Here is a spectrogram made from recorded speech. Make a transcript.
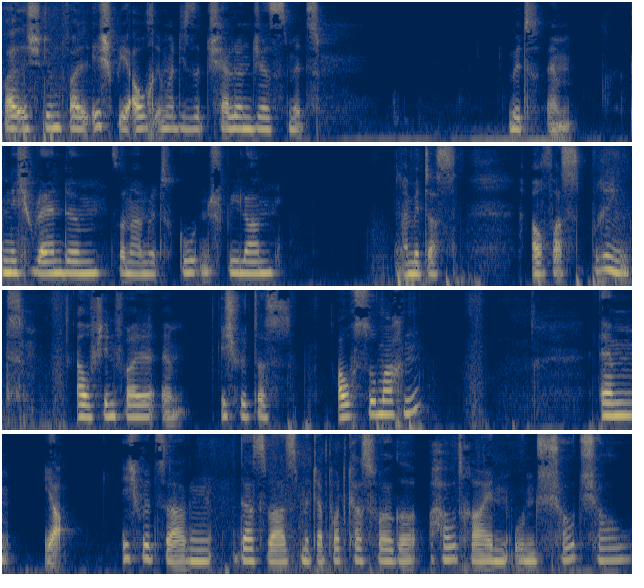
Weil es stimmt, weil ich spiele auch immer diese Challenges mit mit ähm, nicht random, sondern mit guten Spielern, damit das auch was bringt. Auf jeden Fall, ähm, ich würde das auch so machen. Ähm, ja, ich würde sagen, das war's mit der Podcast-Folge. Haut rein und ciao, ciao.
